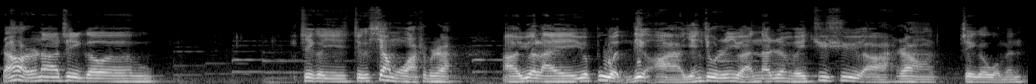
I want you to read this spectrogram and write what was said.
然而呢，这个。这个这个项目啊，是不是啊越来越不稳定啊？研究人员呢认为继续啊让这个我们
